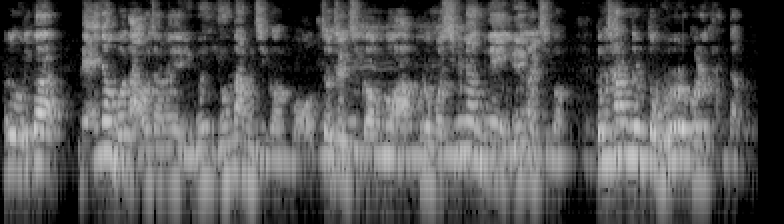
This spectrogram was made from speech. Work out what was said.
그리고 우리가 매년 뭐 나오잖아요. 유- 유망 직업, 뭐 없어질 음. 직업, 뭐 앞으로 뭐 10년 내에 유행할 직업. 그럼 사람들은 또 우르르 걸로 간다고요.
